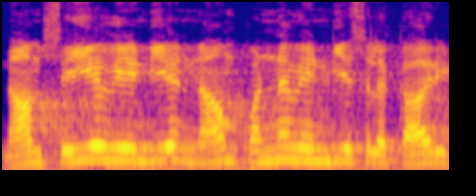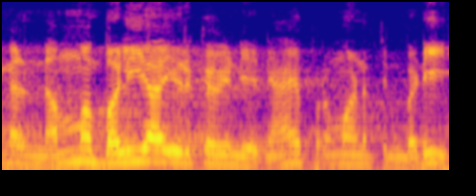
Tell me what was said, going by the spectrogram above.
நாம் செய்ய வேண்டிய நாம் பண்ண வேண்டிய சில காரியங்கள் நம்ம பலியாக இருக்க வேண்டிய நியாயப்பிரமாணத்தின்படி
